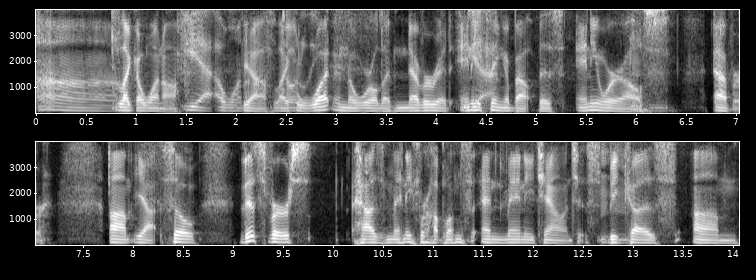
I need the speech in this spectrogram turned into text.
uh, Like a one off. yeah, a one. Off. Yeah. Like what in the world? I've never read anything about this anywhere Mm-hmm. else ever. Um, yeah. So this verse has many problems and many challenges Mm-hmm. because, um,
